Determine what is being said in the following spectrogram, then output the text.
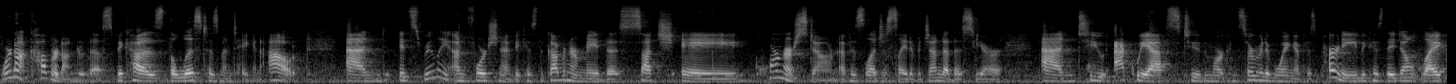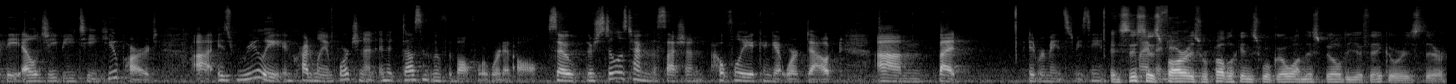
we're not covered under this because the list has been taken out. And it's really unfortunate because the governor made this such a cornerstone of his legislative agenda this year. And to acquiesce to the more conservative wing of his party because they don't like the LGBTQ part uh, is really incredibly unfortunate and it doesn't move the ball forward at all. So there still is time in the session. Hopefully it can get worked out. Um, but it remains to be seen. Is this as opinion. far as Republicans will go on this bill, do you think, or is there?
